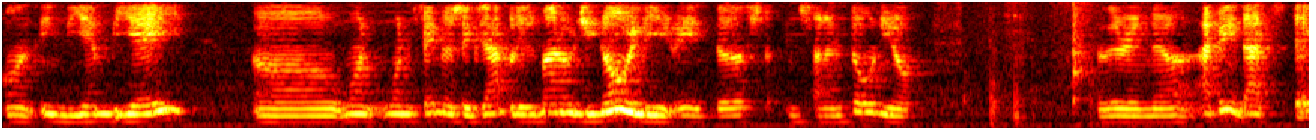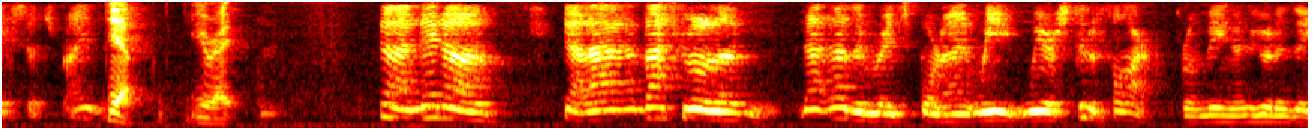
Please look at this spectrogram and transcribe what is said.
on in the NBA. Uh, one one famous example is Manu Ginobili in the in San Antonio. They're in uh, I think that's Texas, right? Yeah, you're right. Yeah, and then uh, yeah, basketball. Um, that, that's a great sport. I, we we are still far from being as good as the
